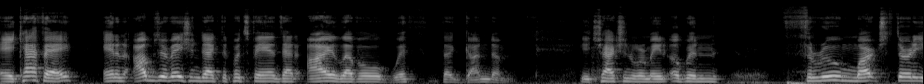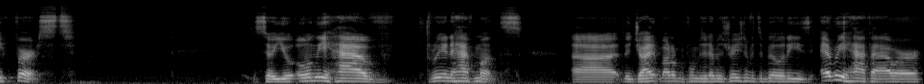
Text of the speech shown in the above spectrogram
a cafe, and an observation deck that puts fans at eye level with the Gundam. The attraction will remain open through March 31st. So you only have three and a half months. Uh, the giant model performs a demonstration of its abilities every half hour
